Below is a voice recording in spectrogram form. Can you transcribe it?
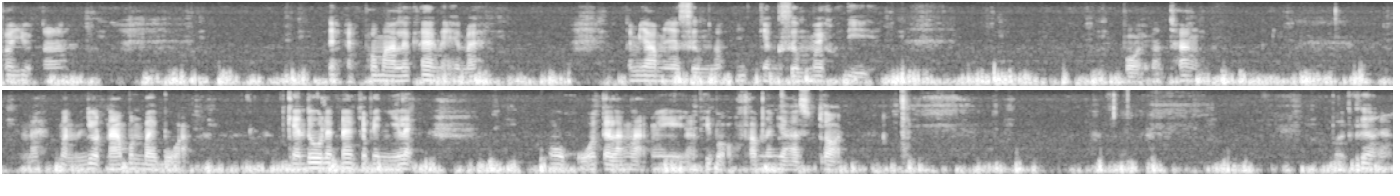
ค่อยๆหยดนะเนี่ยพอมาแรกๆเนี่ยเห็นไหมน้ำยามันจะซึมนะยังซึมไม่ค่อยดี ปล่อยมันช่างนไหมเหมือนหยดน้ำบนใบบัวแคนดูแรกๆจะเป็นอย่างนี้แหละ โอ้โห แต่หลังๆนี่อย่างที่บอกซับน้ำยาสุดยอด เปิดเครื่องนะ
